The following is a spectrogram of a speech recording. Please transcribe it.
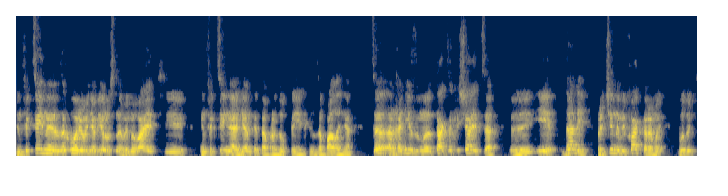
інфекційне захворювання вірусне, вимивають інфекційні агенти та продукти їх запалення. Це організм так захищається, е, і далі причинними факторами будуть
